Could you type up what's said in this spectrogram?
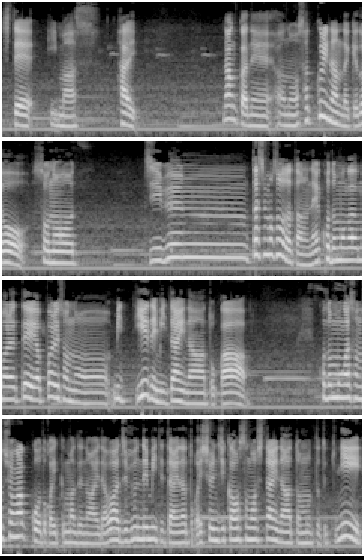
しています。はい。なんかね、あの、さっくりなんだけど、その、自分、私もそうだったのね、子供が生まれて、やっぱりその、家で見たいなとか、子供がその小学校とか行くまでの間は自分で見てたいなとか一緒に時間を過ごしたいなと思った時に、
